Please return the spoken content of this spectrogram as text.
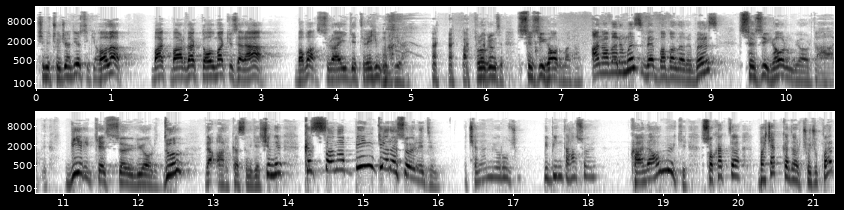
Şimdi çocuğa diyorsun ki oğlum bak bardak dolmak üzere ha. Baba sürahi getireyim mi diyor. bak programı sözü yormadan. Analarımız ve babalarımız sözü yormuyordu abi. Bir kez söylüyordu ve arkasını geç. Şimdi kız sana bin kere söyledim. E, çenen mi yorulacak? Bir bin daha söyle. Kale almıyor ki. Sokakta bacak kadar çocuklar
